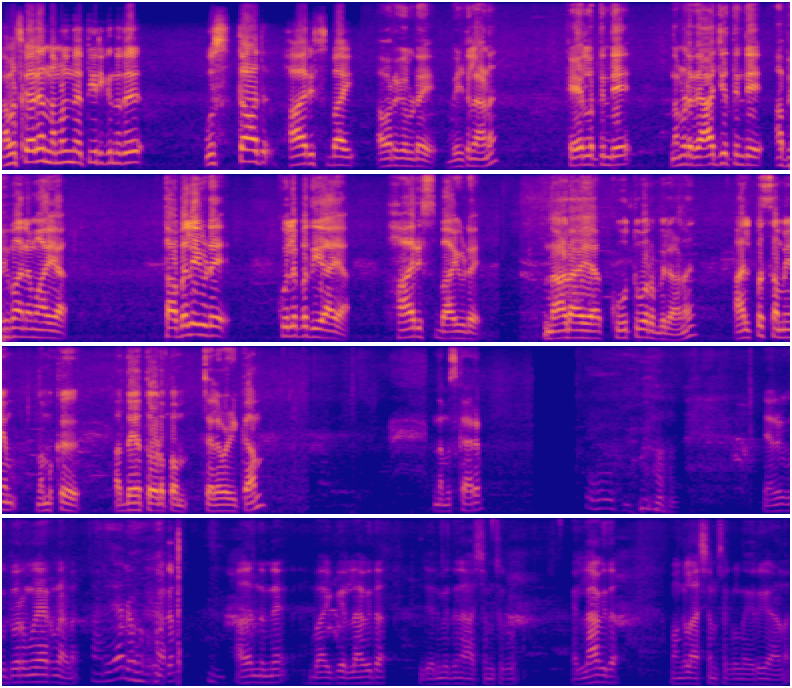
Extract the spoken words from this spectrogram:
നമസ്കാരം. നമ്മൾ ഇന്ന് എത്തിയിരിക്കുന്നത് ഉസ്താദ് ഹാരിസ് ബായ് അവറുകളുടെ വീട്ടിലാണ്. കേരളത്തിന്റെ നമ്മുടെ രാജ്യത്തിന്റെ അഭിമാനമായ തബലയുടെ കുലപതിയായ ഹാരിസ് ബായുടെ നാടായ കൂത്തുപറമ്പിലാണ്. അല്പസമയം നമുക്ക് അദ്ദേഹത്തോടൊപ്പം ചെലവഴിക്കാം. നമസ്കാരം. ഞാനൊരു കൂത്തുപറമ്പുകാരനാണ്. അറിയാലോ. അതും തന്നെ ബായിക്ക് എല്ലാവിധ ജന്മദിന ആശംസകളും എല്ലാവിധ മംഗളാശംസകൾ നേരുകയാണ്.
